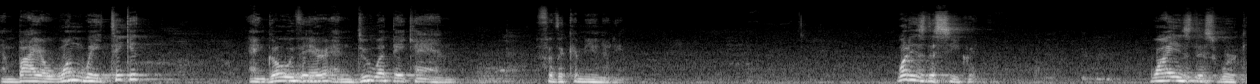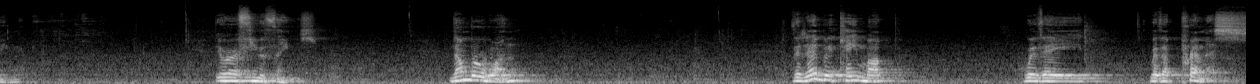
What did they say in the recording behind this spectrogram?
and buy a one way ticket and go there and do what they can for the community. What is the secret? Why is this working? There are a few things. Number one, the Rebbe came up with a, with a premise.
